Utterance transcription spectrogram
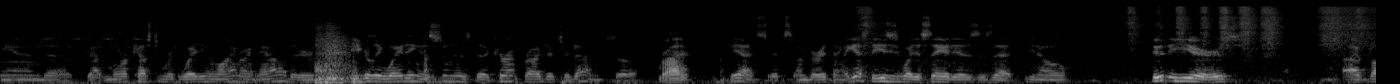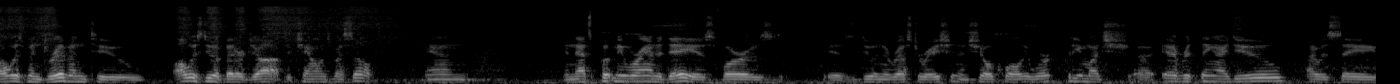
and uh, got more customers waiting in line right now They're eagerly waiting as soon as the current projects are done. So Right. yeah, it's, it's I'm very thankful. I guess the easiest way to say it is is that you know through the years I've always been driven to always do a better job to challenge myself and and that's put me where I am today as far as is doing the restoration and show quality work. Pretty much uh, everything I do, I would say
